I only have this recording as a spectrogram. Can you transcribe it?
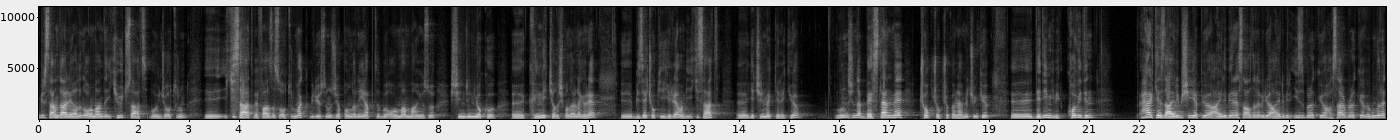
bir sandalye alın, ormanda 2-3 saat boyunca oturun. 2 e, saat ve fazlası oturmak biliyorsunuz Japonların yaptığı bu orman banyosu Shinrin Yoku e, klinik çalışmalarına göre e, bize çok iyi geliyor ama bir 2 saat e, geçirmek gerekiyor. Bunun dışında beslenme çok çok çok önemli. Çünkü dediğim gibi Covid'in herkes de ayrı bir şey yapıyor, ayrı bir yere saldırabiliyor, ayrı bir iz bırakıyor, hasar bırakıyor ve bunları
